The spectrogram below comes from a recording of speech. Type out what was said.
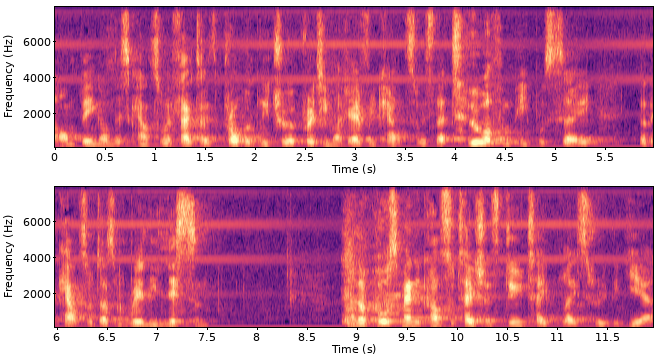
on being on this council, in fact, it's probably true of pretty much every council, is that too often people say that the council doesn't really listen. And of course, many consultations do take place through the year,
